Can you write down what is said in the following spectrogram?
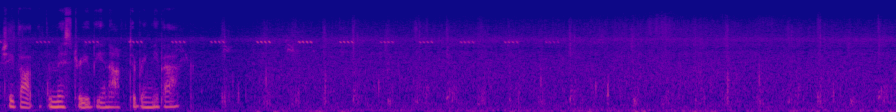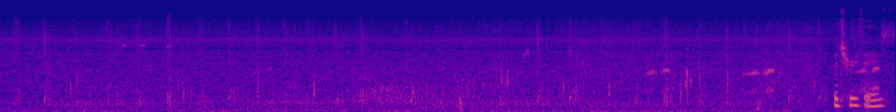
she thought that the mystery would be enough to bring me back. The truth is,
